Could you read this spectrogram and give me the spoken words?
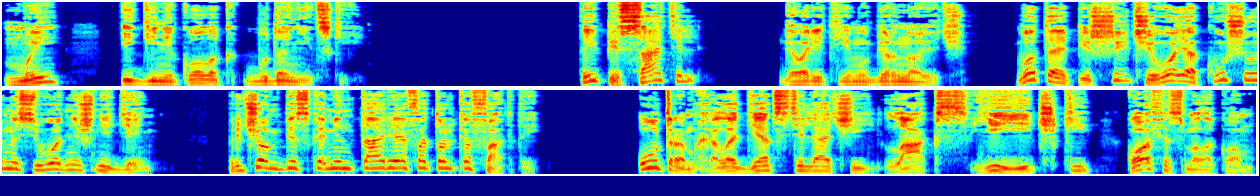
Мы и гинеколог Буданицкий. «Ты писатель?» — говорит ему Бернович. «Вот и опиши, чего я кушаю на сегодняшний день. Причем без комментариев, а только факты. Утром холодец телячий, лакс, яички, кофе с молоком.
